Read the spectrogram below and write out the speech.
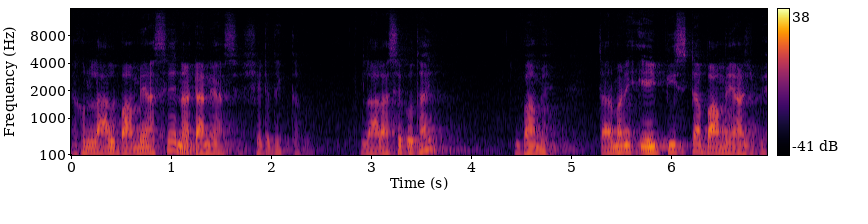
এখন লাল বামে আছে না ডানে আছে? সেটা দেখতে হবে। লাল আছে কোথায়? বামে। তার মানে এই পিসটা বামে আসবে।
